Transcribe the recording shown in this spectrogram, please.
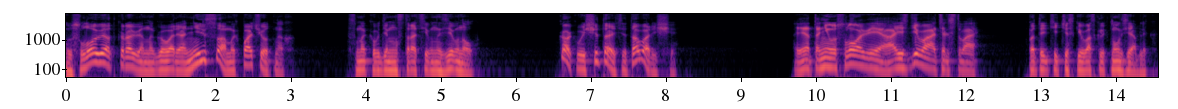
Условия, откровенно говоря, не из самых почетных. Смыков демонстративно зевнул. Как вы считаете, товарищи? Это не условие, а издевательство, патетически воскликнул Зяблик.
